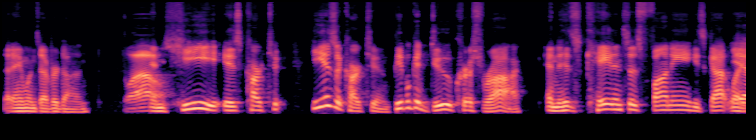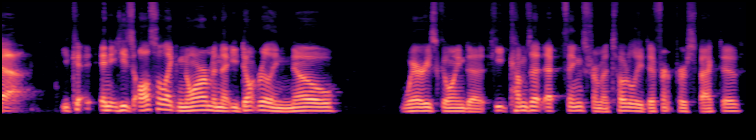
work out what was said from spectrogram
that anyone's ever done. wow. And he is cartoon. He is a cartoon. People could do Chris Rock, and his cadence is funny. He's got like yeah. you can, and he's also like Norm in that you don't really know where he's going to. He comes at, at things from a totally different perspective,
